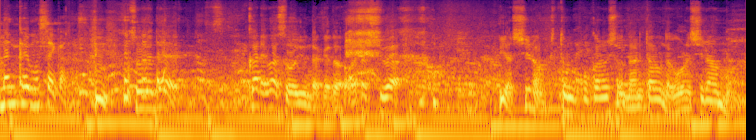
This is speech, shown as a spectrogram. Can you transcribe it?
何回もしたいからです。うん。それで彼はそう言うんだけど私はいや知らん。人の他の人何頼んだか俺知らんもん。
